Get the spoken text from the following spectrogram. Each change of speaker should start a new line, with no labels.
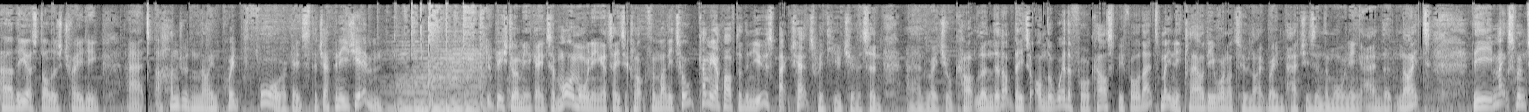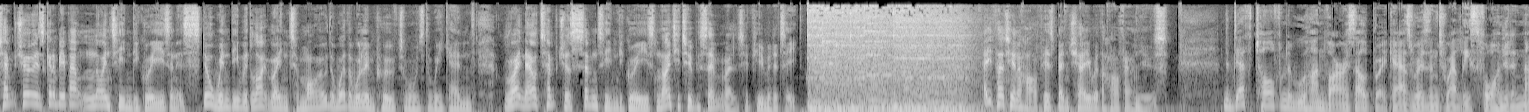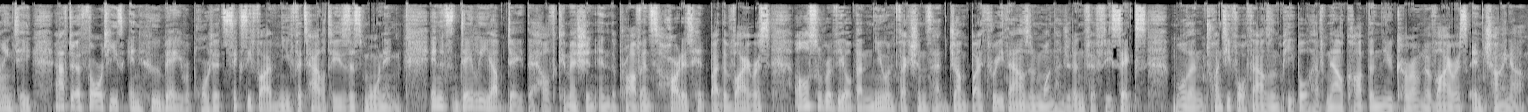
Uh, the US dollar is trading at 109.4 against the Japanese yen. Do please join me again tomorrow morning at 8 o'clock for Money Talk. Coming up after the news, back chats with Hugh Chiverton and Rachel Cartland. An update on the weather forecast before that. Mainly cloudy, one or two light rain patches in the morning and at night. The maximum temperature is going to be about 19 degrees and it's still windy with light rain tomorrow. The weather will improve towards the weekend. Right now, temperature's 17 degrees, 92% relative humidity. 8.30 and a half. Here's Ben Che with the half hour news.
The death toll from the Wuhan virus outbreak has risen to at least 490 after authorities in Hubei reported 65 new fatalities this morning. In its daily update, the Health Commission in the province hardest hit by the virus also revealed that new infections had jumped by 3,156. More than 24,000 people have now caught the new coronavirus in China.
